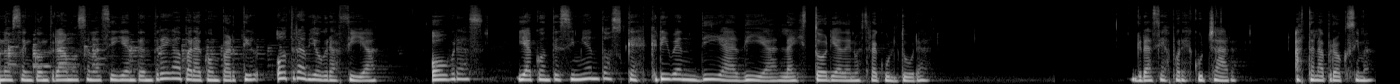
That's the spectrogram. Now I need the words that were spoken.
Nos encontramos en la siguiente entrega para compartir otra biografía, obras y acontecimientos que escriben día a día la historia de nuestra cultura. Gracias por escuchar. Hasta la próxima.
